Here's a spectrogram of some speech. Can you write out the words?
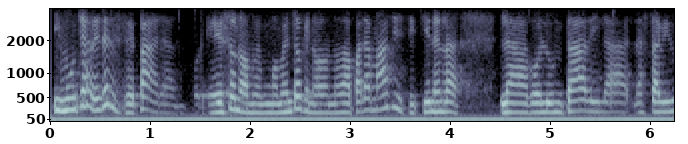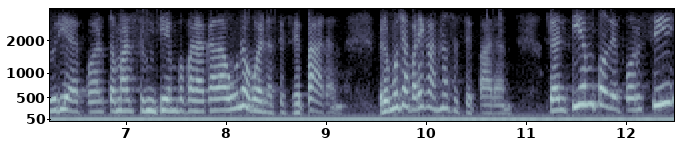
y muchas veces se separan, porque eso no es un momento que no, no da para más y si tienen la, la voluntad y la, la, sabiduría de poder tomarse un tiempo para cada uno, bueno, se separan. Pero muchas parejas no se separan. O sea, el tiempo de por sí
